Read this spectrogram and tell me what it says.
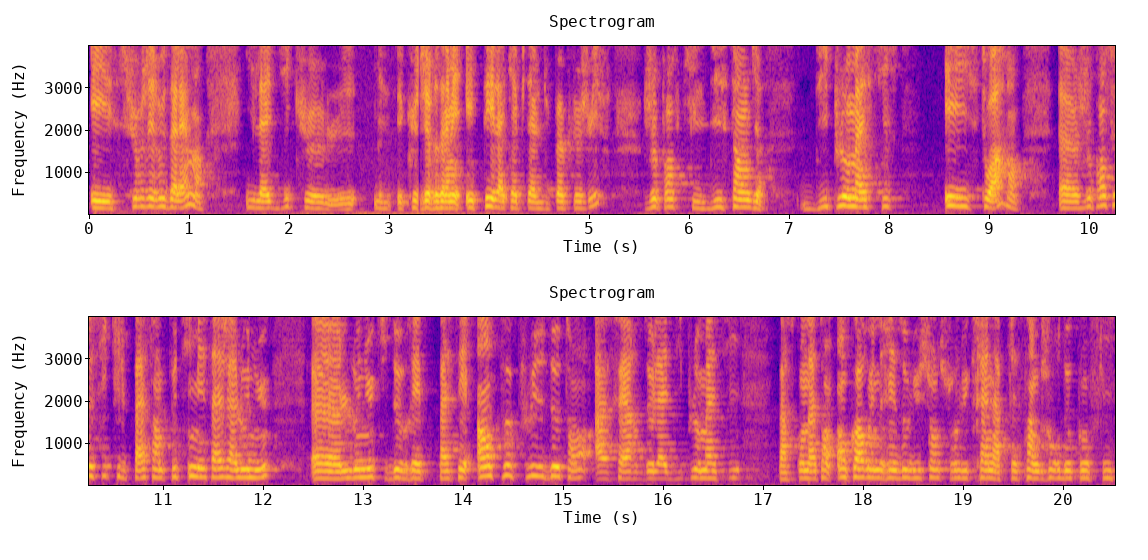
Et sur Jérusalem, il a dit que, que Jérusalem était la capitale du peuple juif. Je pense qu'il distingue diplomatie et histoire. Euh, je pense aussi qu'il passe un petit message à l'ONU, euh, l'ONU qui devrait passer un peu plus de temps à faire de la diplomatie parce qu'on attend encore une résolution sur l'Ukraine après cinq jours de conflit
